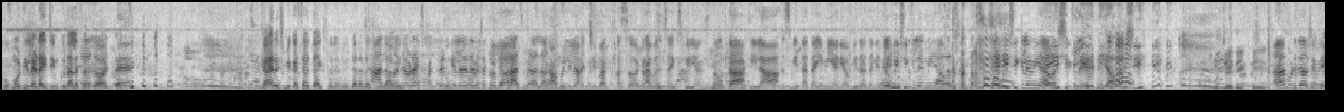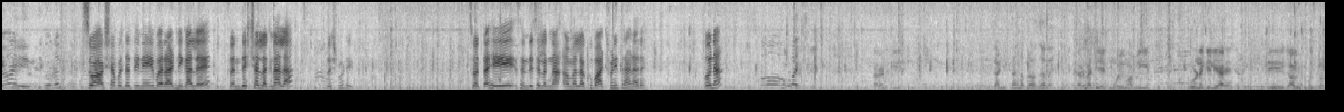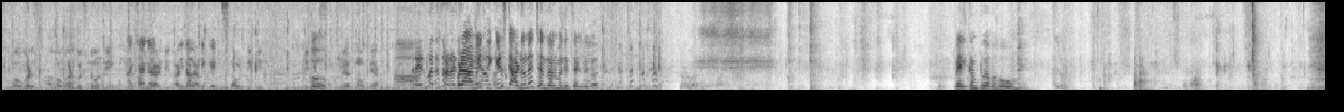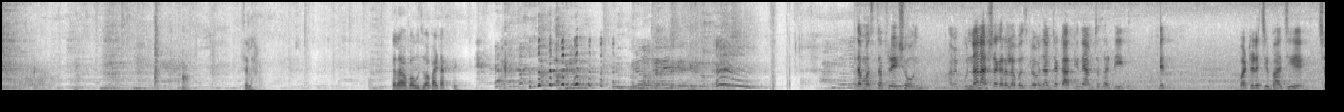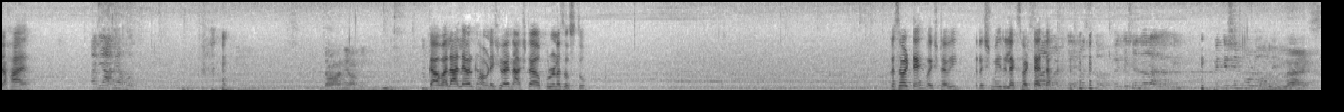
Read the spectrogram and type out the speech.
खूप मोठी लढाई जिंकून आल्यासारखं वाटतंय. काय रश्मी कसा होता एक्सपिरियन्स विचारा रश्मीला आम्ही. एवढा एक्सपेक्टेड केलेलं त्यापेक्षा कमी त्रास मिळाला. ह्या मुलीला अजिबात असं ट्रॅव्हलचा एक्सपिरियन्स नव्हता. हिला स्मिताताई मी आणि अभिदादाने हेही शिकले मी यावर्षी हेही शिकले मी यावर्षी शिकले ती पुढच्या एकटे हा, पुढच्या वर्षी मी एकटी येईन. सो अशा पद्धतीने वराड निघालंय संदेशच्या लग्नाला. रश्मी सो आता हे संदेशचं लग्न आम्हाला खूप आठवणीत राहणार आहे. हो ना? कारण की गाडी चांगला प्रवास झाला लग्नाची एक मोहीम आम्ही पूर्ण केली आहे. ते गावी पोहोचणं खूप अवघड अवघड गोष्ट होती. tickets. विदाऊट तिकीट हो. मिळत नव्हत्या. ट्रेन मध्ये चढायचं पण आम्ही तिकीट्स काढूनच जनरलमध्ये चढलेलो होतो. वेलकम टू अवर होम चला बाबा उजवा पाय टाकते. आता मस्त फ्रेश होऊन आम्ही पुन्हा नाश्ता करायला बसलो. म्हणजे आमच्या काकीने आमच्यासाठी एक बटाट्याची भाजी आहे चहा आहे. आणि आम्ही आहोत. चहा आणि आम्ही. गावाला आल्यावर घावण्याशिवाय नाश्ता अपूर्णच असतो. कसं वाटतंय वैष्णवी? रश्मी रिलॅक्स वाटतंय आता? रिलॅक्स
